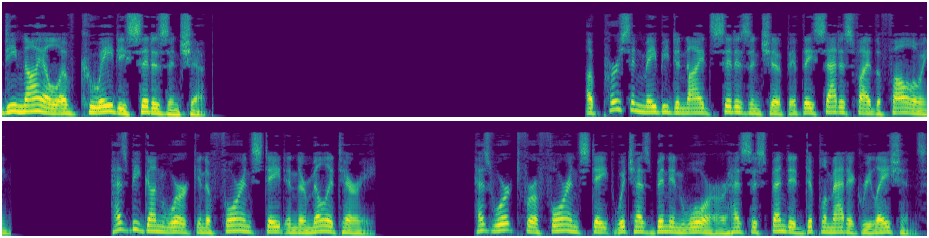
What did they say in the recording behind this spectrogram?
Denial of Kuwaiti citizenship A person may be denied citizenship if they satisfy the following has begun work in a foreign state in their military has worked for a foreign state which has been in war or has suspended diplomatic relations.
